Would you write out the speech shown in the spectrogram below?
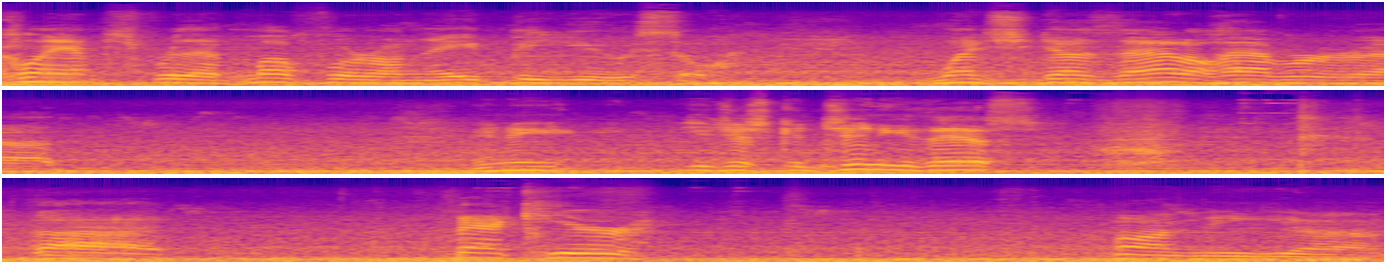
clamps for that muffler on the APU. So when she does that, I'll have her. Uh, and he, you just continue this uh, back here on the. Uh,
